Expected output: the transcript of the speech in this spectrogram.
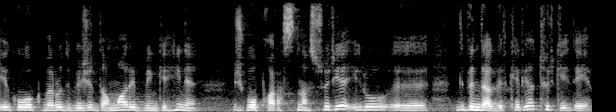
ايگوك مرود بيجي دماري بنگهينه جبو پاراستنا سوريا ايرو دبندا گركريا تركيه ديه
